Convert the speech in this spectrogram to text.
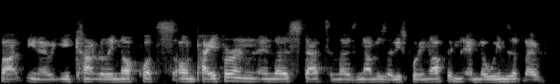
but you know you can't really knock what's on paper and, and those stats and those numbers that he's putting up and, and the wins that they've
